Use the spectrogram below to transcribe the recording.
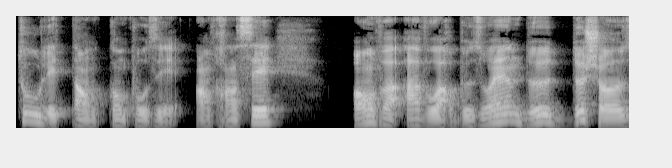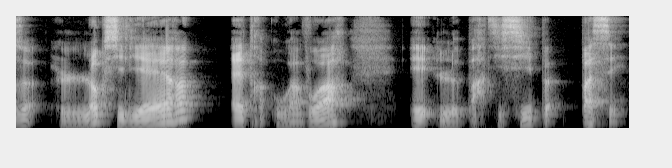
tous les temps composés en français, on va avoir besoin de deux choses, l'auxiliaire, être ou avoir, et le participe passé.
